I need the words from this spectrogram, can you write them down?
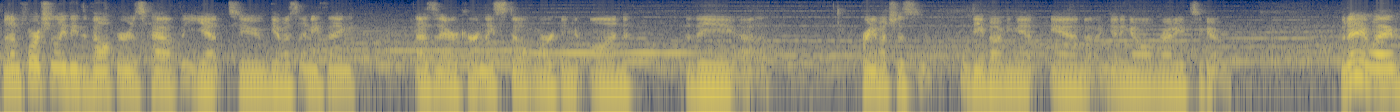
But unfortunately the developers have yet to give us anything as they are currently still working on the uh, pretty much just debugging it and getting it all ready to go. But anyway,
